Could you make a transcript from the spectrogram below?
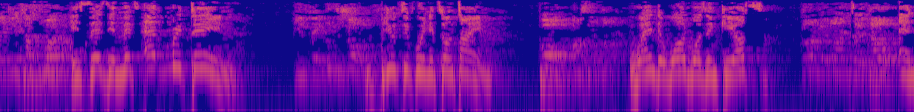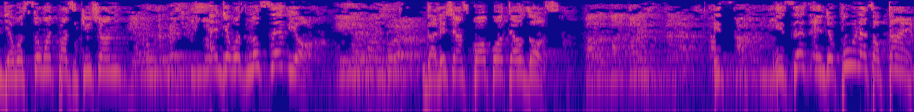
He Ecclésiaste 3, it says he makes everything beautiful in its own time. When the world was in chaos and there was so much persecution and there was no savior. Galatians 4:4 4 tells us it, it says in the fullness of time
